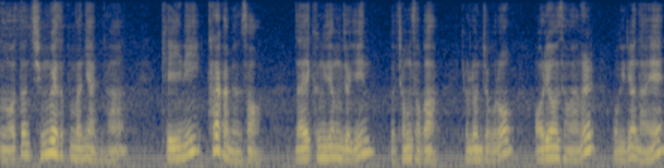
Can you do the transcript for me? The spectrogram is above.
어, 어떤 직무에서뿐만이 아니라 개인이 타락하면서 나의 긍정적인 그 정서가 결론적으로 어려운 상황을 오히려 나의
